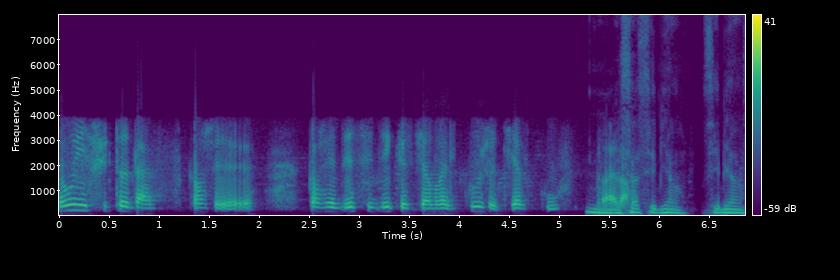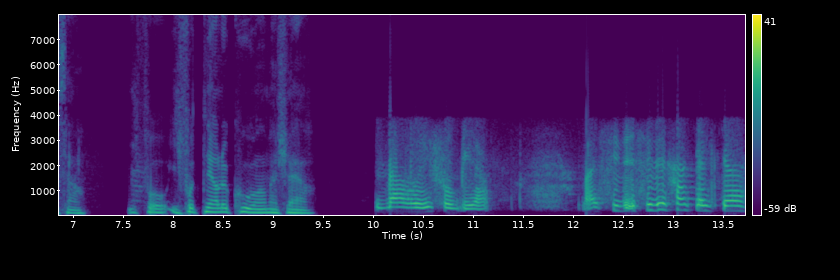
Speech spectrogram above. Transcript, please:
Oui, je suis tenace. Quand j'ai, quand j'ai décidé que je tiendrais le coup, je tiens le coup. voilà. Ça, c'est bien. C'est bien, ça. Il faut, il faut tenir le coup, hein, ma chère. Ben oui, il faut bien. Bah, si, si, des fois quelqu'un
